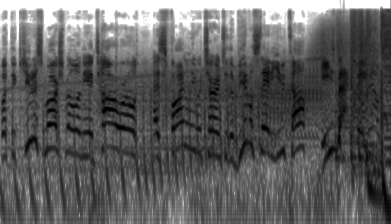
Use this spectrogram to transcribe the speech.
but the cutest marshmallow in the entire world has finally returned to the beautiful state of Utah. He's back, baby.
